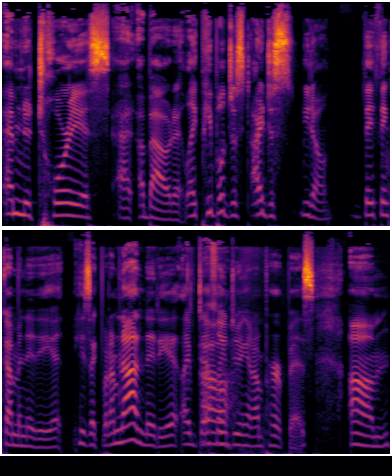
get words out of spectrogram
am notorious at, about it. Like people just I just, you know, they think I'm an idiot. He's like, "But I'm not an idiot. I'm definitely Oh. doing it on purpose. Um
